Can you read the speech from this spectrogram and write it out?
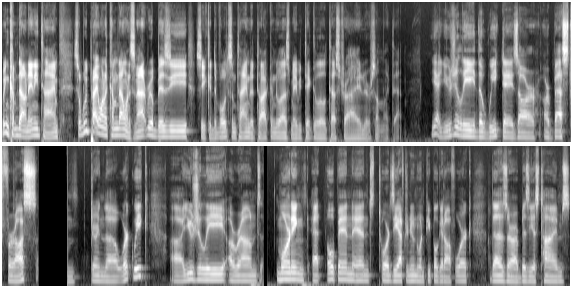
We can come down anytime. So we probably want to come down when it's not real busy so you could devote some time to talking to us, maybe take a little test ride or something like that. Yeah, usually the weekdays are, are best for us um, during the work week. Uh, usually around morning at open and towards the afternoon when people get off work. Those are our busiest times.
